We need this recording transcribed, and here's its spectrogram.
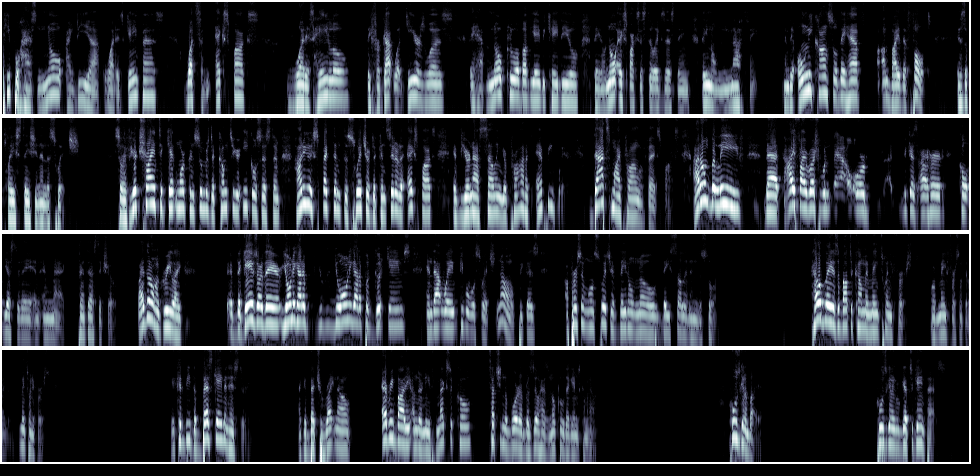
People has no idea what is Game Pass, what's an Xbox, what is Halo. They forgot what Gears was. They have no clue about the ABK deal. They don't know Xbox is still existing. They know nothing. And the only console they have on by default is the PlayStation and the Switch. So if you're trying to get more consumers to come to your ecosystem, how do you expect them to switch or to consider the Xbox if you're not selling your product everywhere? That's my problem with Xbox. I don't believe that Hi-Fi Rush wouldn't, uh, or because I heard Colt yesterday and, and Mag, fantastic show. But I don't agree. Like, if the games are there, you only gotta you, you only gotta put good games, and that way people will switch. No, because a person won't switch if they don't know they sell it in the store. Hellblade is about to come in May 21st or May 1st, something like that. May 21st. It could be the best game in history. I can bet you right now, everybody underneath Mexico, touching the border of Brazil, has no clue that game is coming out. Who's gonna buy it? Who's gonna get to Game Pass?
